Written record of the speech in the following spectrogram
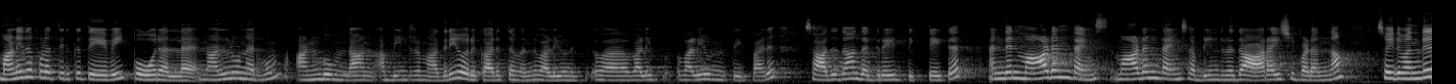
மனித குலத்திற்கு தேவை போர் அல்ல நல்லுணர்வும் அன்பும் தான் அப்படின்ற மாதிரி ஒரு கருத்தை வந்து வலியுணு வ- வலி வலியுறுத்தியிருப்பார் ஸோ அதுதான் the Great Dictator. And then Modern Times Modern Times அப்படின்றது ஆராய்ச்சி படம் தான். ஸோ இது வந்து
